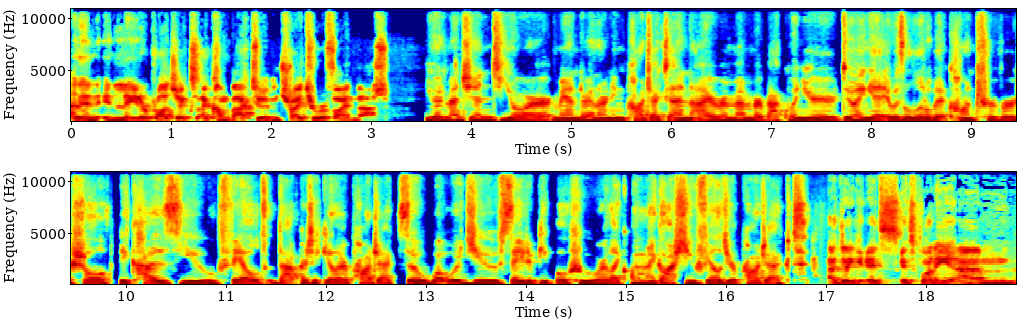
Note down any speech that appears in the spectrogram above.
And then in later projects, I come back to it and try to refine that. You had mentioned your Mandarin learning project, and I remember back when you're doing it, it was a little bit controversial because you failed that particular project. So, what would you say to people who are like, "Oh my gosh, you failed your project"? I think it's it's funny. Um,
